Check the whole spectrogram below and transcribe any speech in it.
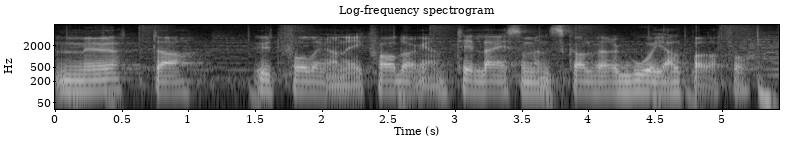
møte utfordringene i hverdagen til de som en skal være gode hjelpere for.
